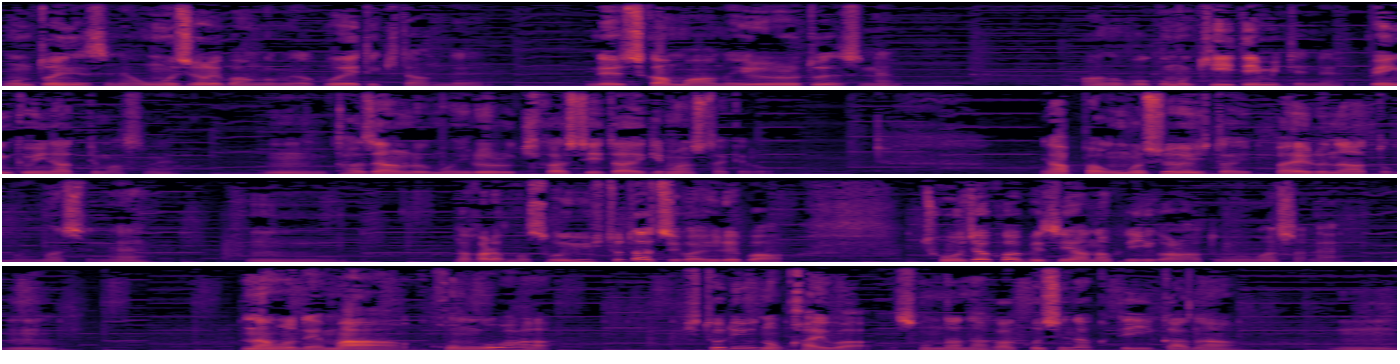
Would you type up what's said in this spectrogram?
本当にですね、面白い番組が増えてきたんで、で、しかもあの、いろいろとですね、あの、僕も聞いてみてね、勉強になってますね。うん、他ジャンルもいろいろ聞かせていただきましたけど、やっぱ面白い人はいっぱいいるなと思いましてね。うん。だからまあそういう人たちがいれば、長尺は別にやらなくていいかなと思いましたね。うん。なのでまあ、今後は、一人の会話、そんな長くしなくていいかな。うん。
